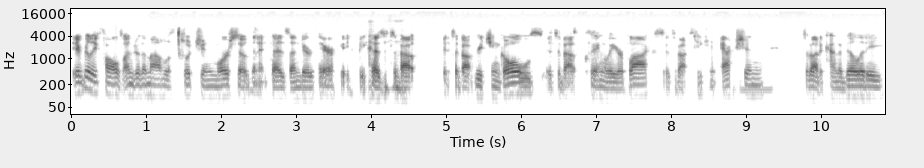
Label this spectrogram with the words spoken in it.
it really falls under the model of coaching more so than it does under therapy because it's Mhm. about it's about reaching goals, it's about clearing away your blocks, it's about taking action, it's about accountability.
